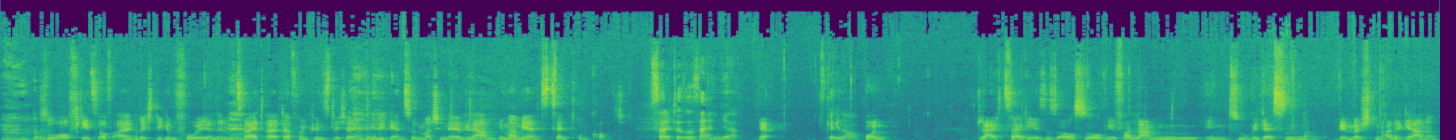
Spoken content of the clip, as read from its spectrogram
so auch steht es auf allen richtigen Folien, im Zeitalter von künstlicher Intelligenz und maschinellem Lernen immer mehr ins Zentrum kommt. Sollte so sein, ja. Ja. Genau. Und gleichzeitig ist es auch so, wir verlangen im Zuge dessen, wir möchten alle gerne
